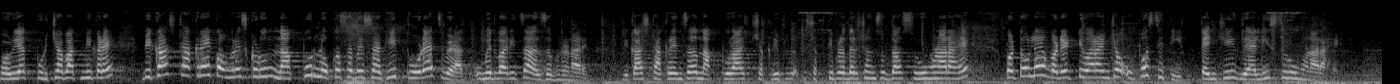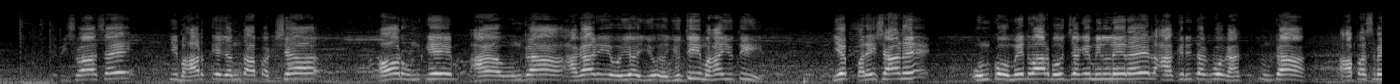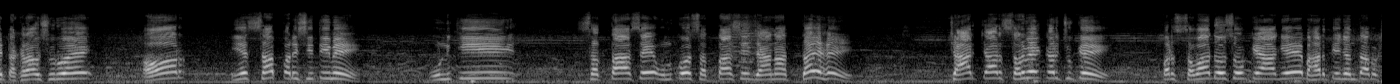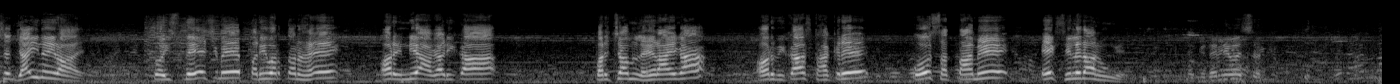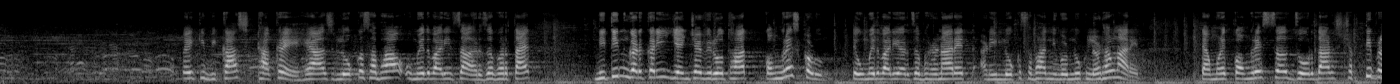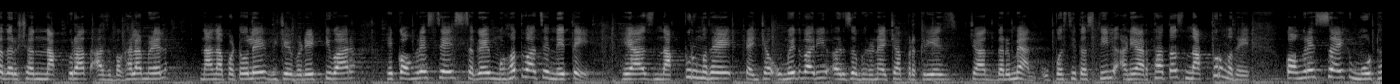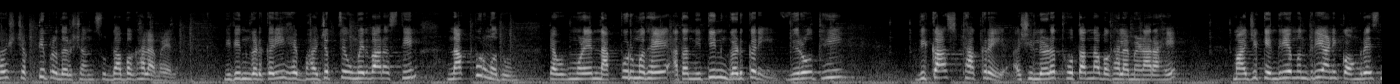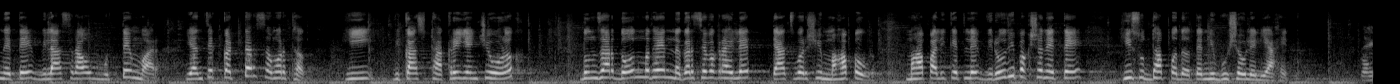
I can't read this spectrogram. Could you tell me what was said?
वळूयात पुढच्या बातमीकडे. विकास ठाकरे काँग्रेसकडून नागपूर लोकसभेसाठी थोड्याच वेळात उमेदवारीचा अर्ज भरणार आहेत. विकास ठाकरेंचं नागपुरात शक्तीप्रदर्शन सुद्धा सुरू होणार आहे. पटोले वडेट्टीवारांच्या उपस्थितीत त्यांची रॅली सुरू होणार आहे. विश्वास आहे की भारतीय जनता पक्ष और उनके आ, उनका आघाडी यु- युति महायुति ये परेशान है। उनको उम्मीदवार बहुत जगह मिल नहीं रहे। आखिरी तक वो घात- उनका आपस में टकराव शुरू है। और ये सब परिस्थिति में उनकी सत्ता से, उनको सत्ता से जाना तय है। चार चार सर्वे कर चुके, पर सवा दो सौ के आगे भारतीय जनता पक्ष जा ही नहीं रहा है। तो इस देश में परिवर्तन है और इंडिया आघाड़ी का परचम लहराएगा और विकास ठाकरे वो सत्ता में एक सिलेदार होंगे। धन्यवाद, सर। पैकी विकास ठाकरे हे आज लोकसभा उमेदवारीचा अर्ज भरतायत. नितीन गडकरी यांच्या विरोधात काँग्रेसकडून ते उमेदवारी अर्ज भरणार आहेत आणि लोकसभा निवडणूक लढवणार आहेत. त्यामुळे काँग्रेसचं जोरदार शक्ती प्रदर्शन नागपुरात आज बघायला मिळेल. नाना पटोले विजय वडेट्टीवार हे काँग्रेसचे सगळे महत्त्वाचे नेते हे आज नागपूरमध्ये त्यांच्या उमेदवारी अर्ज भरण्याच्या प्रक्रियेच्या दरम्यान उपस्थित असतील आणि अर्थातच नागपूरमध्ये काँग्रेसचं एक मोठं शक्ती प्रदर्शन सुद्धा बघायला मिळेल. नितीन गडकरी हे भाजपचे उमेदवार असतील नागपूरमधून. त्यामुळे नागपूरमध्ये आता नितीन गडकरी विरोधी विकास ठाकरे अशी लढत होताना बघायला मिळणार आहे. माजी केंद्रीय मंत्री आणि काँग्रेस नेते विलासराव मुत्तेमवार यांचे कट्टर समर्थक ही विकास ठाकरे यांची ओळख. दोन हजार दोनमध्ये नगरसेवक राहिलेत त्याच वर्षी महापौर. महापालिकेतले विरोधी पक्षनेते ही सुद्धा पदं त्यांनी भूषवलेली आहेत.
